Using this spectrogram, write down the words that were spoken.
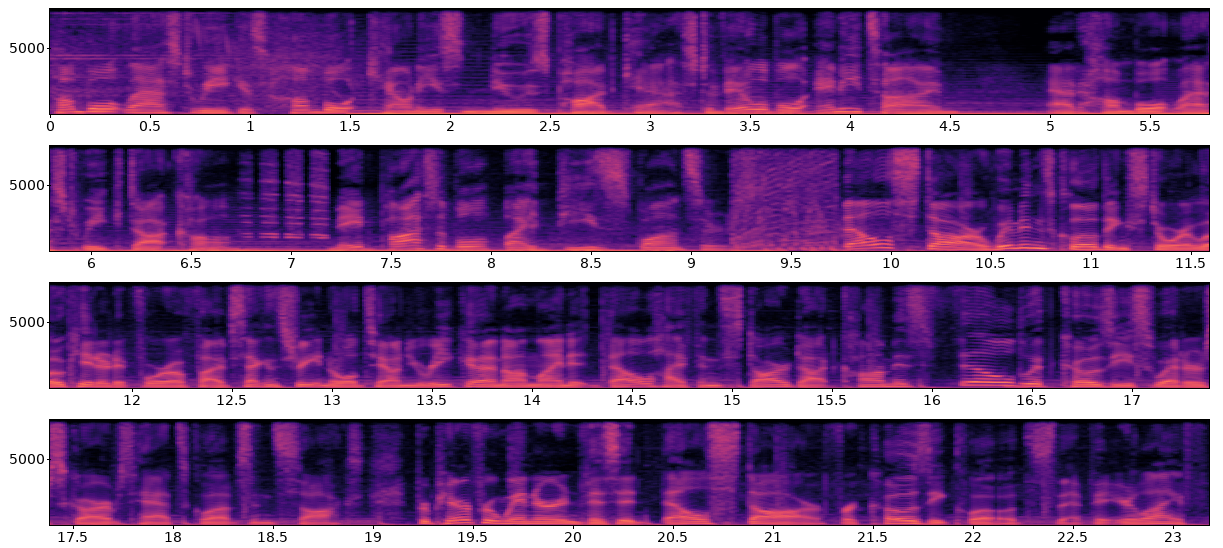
Humboldt Last Week is Humboldt County's news podcast, available anytime at HumboldtLastWeek.com. Made possible by these sponsors. Bell Star, women's clothing store located at 405 2nd Street in Old Town Eureka and online at bell-star.com, is filled with cozy sweaters, scarves, hats, gloves, and socks. Prepare for winter and visit Bell Star for cozy clothes that fit your life.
